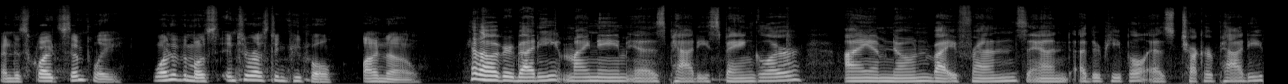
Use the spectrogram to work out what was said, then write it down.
and is quite simply one of the most interesting people I know. Hello, everybody. My name is Patti Spangler. I am known by friends and other people as Trucker Patti.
